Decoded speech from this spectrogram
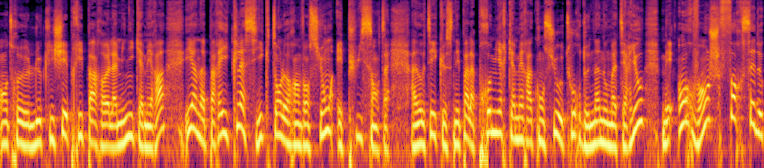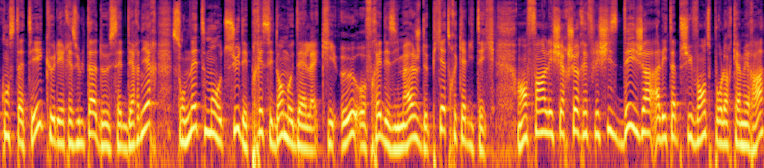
entre le cliché pris par la mini caméra et un appareil classique tant leur invention est puissante. À noter que ce n'est pas la première caméra conçue autour de nanomatériaux, mais en revanche, force est de constater que les résultats de cette dernière sont nettement au-dessus des précédents modèles qui eux offraient des images de piètre qualité. Enfin, les chercheurs réfléchissent déjà à l'étape suivante pour leur caméra,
